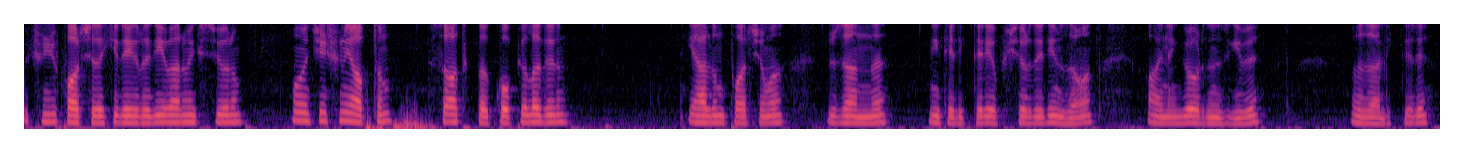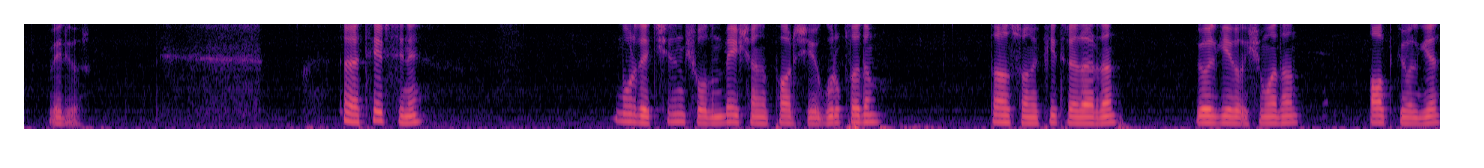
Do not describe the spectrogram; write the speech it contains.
üçüncü parçadaki degradeyi vermek istiyorum. Onun için şunu yaptım. Sağ tıkla kopyala dedim. Geldim parçama düzenle nitelikleri yapıştır dediğim zaman aynen gördüğünüz gibi özellikleri veriyor. Evet hepsini burada çizmiş olduğum 5 tane parçayı grupladım. Daha sonra filtrelerden gölge ve ışımadan alt gölge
